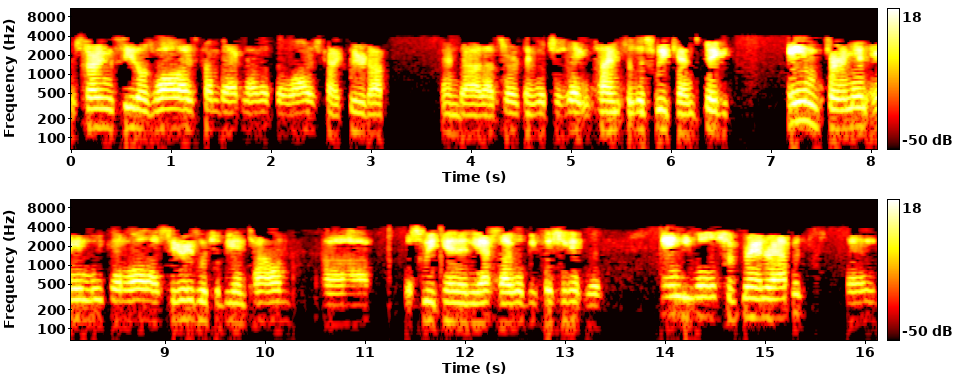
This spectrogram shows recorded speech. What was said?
we're starting to see those walleyes come back now that the water's kind of cleared up and, uh, that sort of thing, which is right in time for this weekend's big AIM tournament, AIM Weekend Walleye Series, which will be in town, uh, this weekend. And yes, I will be fishing it with Andy Walsh of Grand Rapids and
